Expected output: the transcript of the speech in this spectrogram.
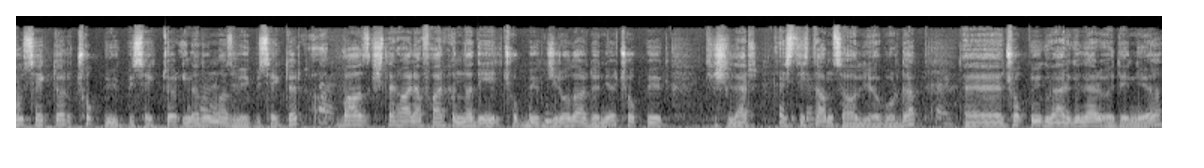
bu sektör çok büyük bir sektör. inanılmaz büyük bir sektör. Evet. Bazı kişiler hala farkında değil. Çok büyük cirolar dönüyor. Çok büyük kişiler Tabii ki. istihdam sağlıyor burada. Ki. Ee, çok büyük vergiler ödeniyor.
